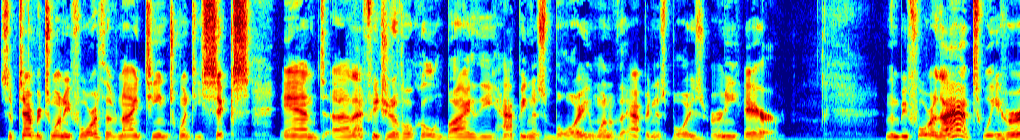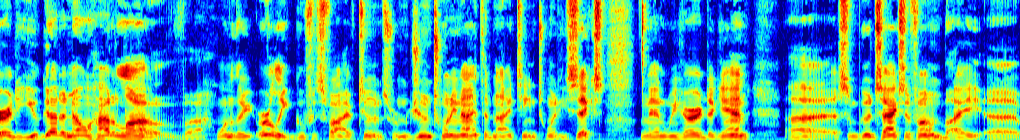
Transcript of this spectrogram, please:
September 24th of 1926, and uh, that featured a vocal by the Happiness Boy, one of the Happiness Boys, Ernie Hare. And then before that, we heard You Gotta Know How to Love, uh, one of the early Goofus 5 tunes from June 29th of 1926. And we heard again uh, some good saxophone by uh,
